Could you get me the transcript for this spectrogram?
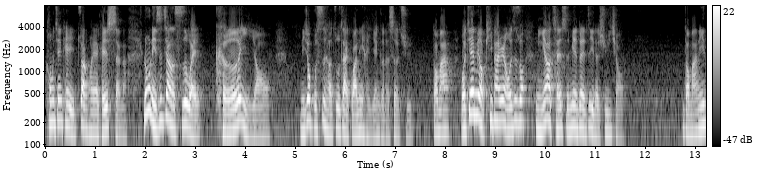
空间可以赚回来，可以省啊。如果你是这样的思维，可以哦，你就不适合住在管理很严格的社区，懂吗？我今天没有批判任何，我是说你要诚实面对自己的需求，你懂吗？你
